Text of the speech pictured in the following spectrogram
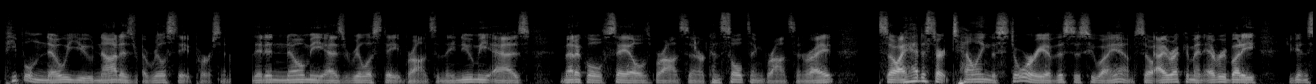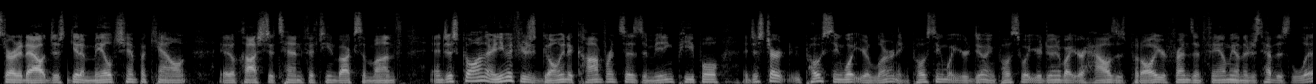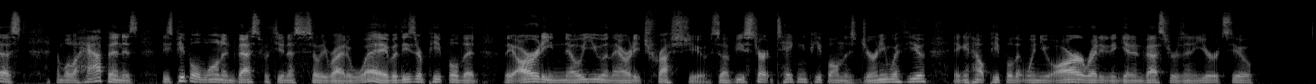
people know you not as a real estate person. They didn't know me as real estate Bronson. They knew me as medical sales Bronson or consulting Bronson, right? So I had to start telling the story of this is who I am. So I recommend everybody, if you're getting started out, just get a MailChimp account. It'll cost you 10, 15 bucks a month and just go on there. And even if you're just going to conferences and meeting people and just start posting what you're learning, posting what you're doing, post what you're doing about your houses, put all your friends and family on there, just have this list. And what'll happen is these people won't invest with you necessarily right away, but these are people that they already know you and they already trust you. So if you start taking people on this journey with you, it can help people that when you are ready to get investors in a year or two,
